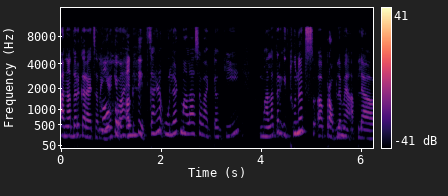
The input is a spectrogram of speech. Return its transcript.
अनादर करायचा नाहीये हो, किंवा हे- अगदीच. कारण उलट मला असं वाटतं की मला तर इथूनच प्रॉब्लेम आहे आपल्या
